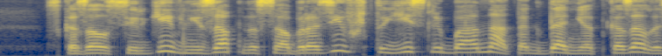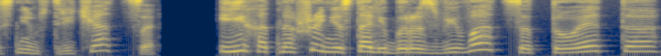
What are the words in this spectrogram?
— сказал Сергей, внезапно сообразив, что если бы она тогда не отказалась с ним встречаться, и их отношения стали бы развиваться, то это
